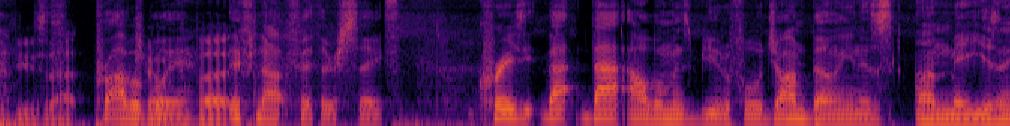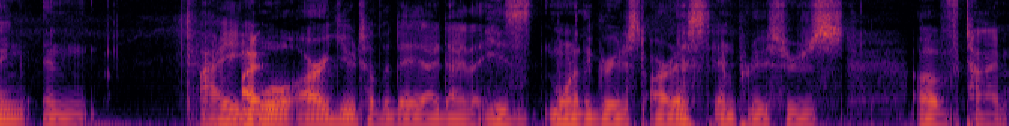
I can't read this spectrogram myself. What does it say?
we've used that. Probably, but- if not fifth or sixth. Crazy. That that album is beautiful. Jon Bellion is amazing, and I, I- will argue till the day I die that he's one of the greatest artists and producers of time.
